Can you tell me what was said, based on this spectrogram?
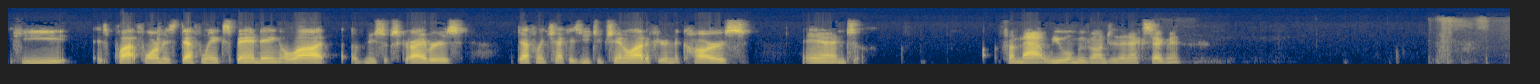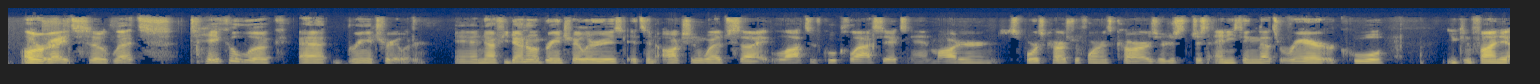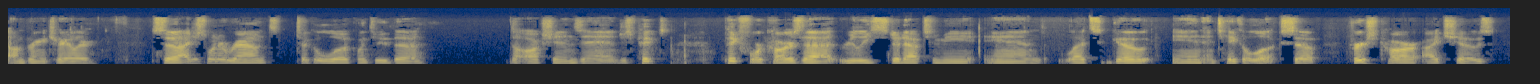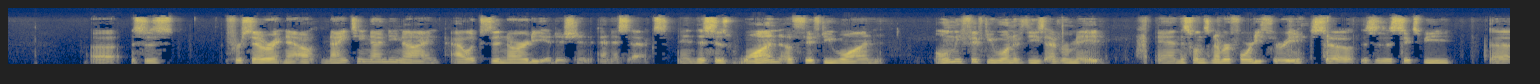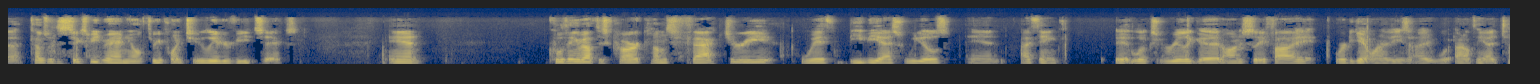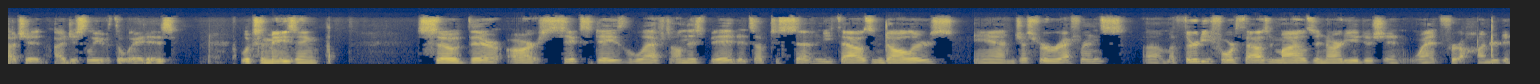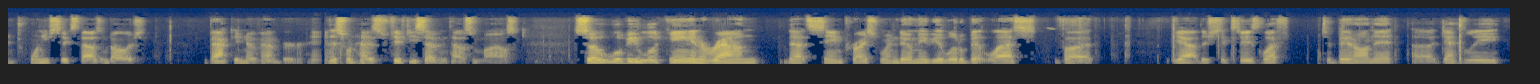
he his platform is definitely expanding. A lot of new subscribers. Definitely check his YouTube channel out if you're into cars. And from that, we will move on to the next segment. All right, so let's take a look at Bring a Trailer. And now, if you don't know what Bring a Trailer is, it's an auction website. Lots of cool classics and modern sports cars, performance cars, or just just anything that's rare or cool you can find it on Bring a Trailer. So I just went around, took a look, went through the the auctions, and just picked picked four cars that really stood out to me. And let's go in and take a look. So, first car I chose, uh, this is for sale right now 1999 Alex Zanardi edition NSX. And this is one of 51, only 51 of these ever made. And this one's number 43. So, this is a six speed, uh, comes with a six speed manual, 3.2 liter V6. And cool thing about this car comes factory with BBS wheels, and I think it looks really good. Honestly, if I were to get one of these, I w- I don't think I'd touch it. I'd just leave it the way it is. Looks amazing. So there are six days left on this bid. It's up to seventy thousand dollars, and just for reference, um, a thirty-four thousand miles Zanardi edition went for one hundred and twenty-six thousand dollars back in November, and this one has fifty-seven thousand miles. So we'll be looking in around that same price window, maybe a little bit less. But yeah, there's six days left to bid on it. Uh, definitely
